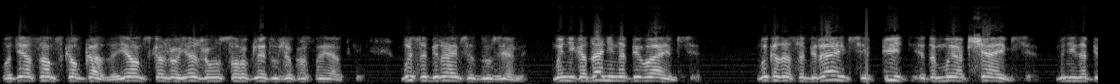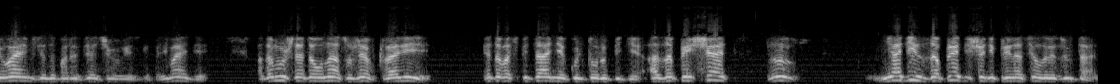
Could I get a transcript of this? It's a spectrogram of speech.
Вот я сам с Кавказа. Я вам скажу, я живу 40 лет уже в Красноярске. Мы собираемся с друзьями. Мы никогда не напиваемся. Мы когда собираемся пить, это мы общаемся. Мы не напиваемся до поросячьего виска, понимаете? Потому что это у нас уже в крови. Это воспитание культуры питья. А запрещать, ну, ни один запрет еще не приносил результат.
